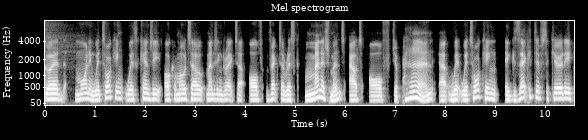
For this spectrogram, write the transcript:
Good morning. We're talking with Kenji Okamoto, Managing Director of Vector Risk Management out of Japan. Uh, we're, we're talking executive security,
